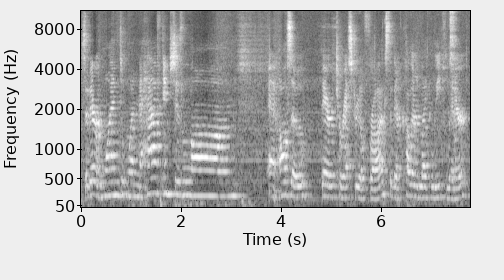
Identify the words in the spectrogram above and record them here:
so they're one to one and a half inches long, and also they're terrestrial frogs, so they're colored like leaf litter.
